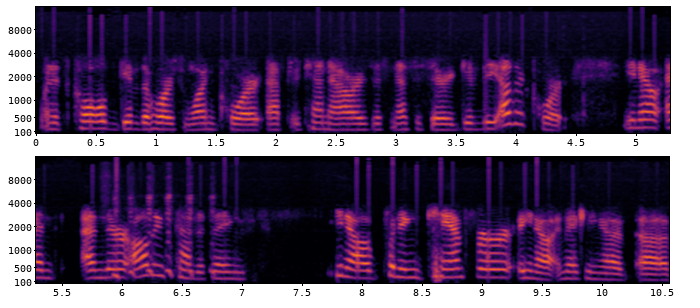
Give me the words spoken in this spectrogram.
When it's cold, give the horse one quart. After ten hours, if necessary, give the other quart. You know, and and there are all these kinds of things. You know, putting camphor. You know, making a, a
